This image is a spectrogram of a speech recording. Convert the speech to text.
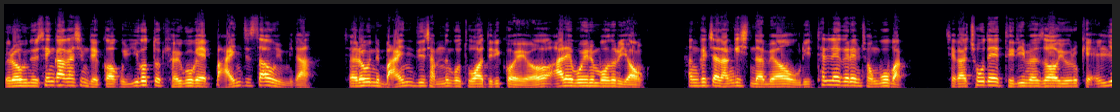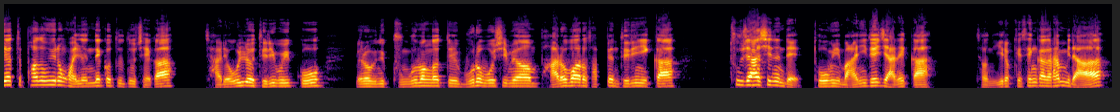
여러분들 생각하시면 될 것 같고 이것도 결국에 마인드 싸움입니다. 자, 여러분들 마인드 잡는 거 도와드릴 거예요. 아래 보이는 번호로 0. 한 글자 남기신다면 우리 텔레그램 정보방 제가 초대 드리면서 이렇게 엘리어트 파동 이론 관련된 것들도 제가 자료 올려드리고 있고 여러분들 궁금한 것들 물어보시면 바로 바로 답변 드리니까 투자하시는데 도움이 많이 되지 않을까 저는 이렇게 생각을 합니다.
